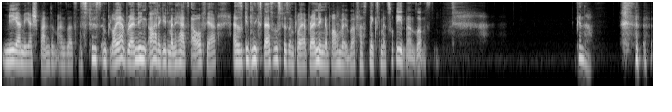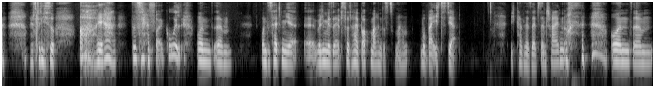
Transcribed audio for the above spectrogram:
mega, mega spannend im Ansatz. das fürs Employer Branding, ah, oh, da geht mein Herz auf, ja. Also es gibt nichts Besseres fürs Employer Branding, da brauchen wir über fast nichts mehr zu reden ansonsten. Genau. Jetzt bin ich so, oh ja, das wäre voll cool. Und, ähm, und es hätte mir, äh, würde mir selbst total Bock machen, das zu machen. Wobei ich das ja, ich kann es ja selbst entscheiden. und ähm,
